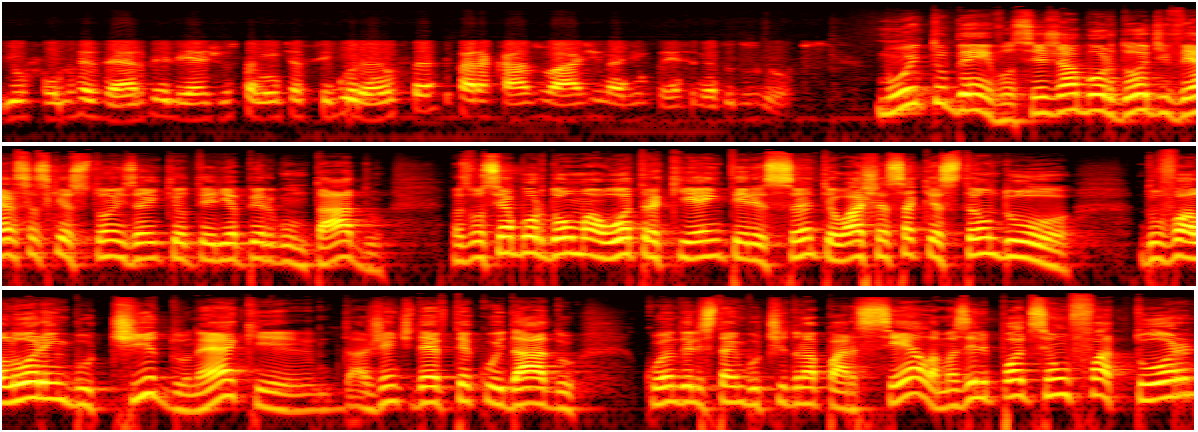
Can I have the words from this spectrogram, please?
e o fundo reserva ele é justamente a segurança para caso haja inadimplência dentro dos grupos. Muito bem, você já abordou diversas questões aí que eu teria perguntado, mas você abordou uma outra que é interessante, eu acho essa questão do, do valor embutido, né? Que a gente deve ter cuidado quando ele está embutido na parcela, mas ele pode ser um fator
